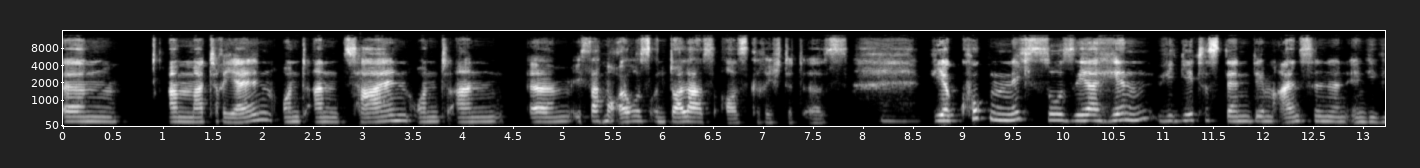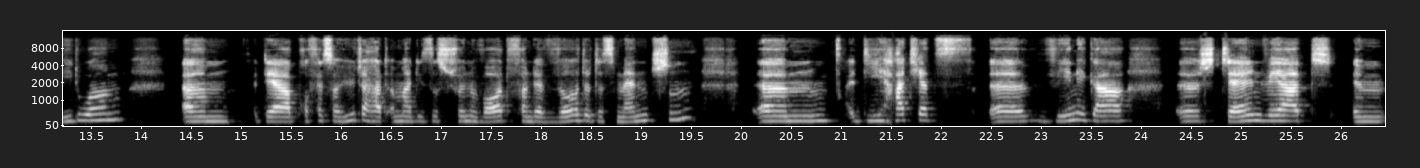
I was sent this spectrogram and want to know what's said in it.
ähm, am Materiellen und an Zahlen und an ähm, ich sag mal, Euros und Dollars ausgerichtet ist. Mhm. Wir gucken nicht so sehr hin, wie geht es denn dem einzelnen Individuum. Ähm, der Professor Hüter hat immer dieses schöne Wort von der Würde des Menschen. Ähm, die hat jetzt äh, weniger äh, Stellenwert im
